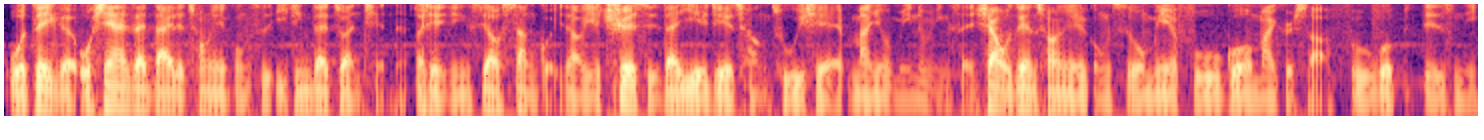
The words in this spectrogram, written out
我这个我现在在待的创业公司已经在赚钱了，而且已经是要上轨道，也确实在业界闯出一些蛮有名的名声。像我之前创业的公司，我们也服务过 Microsoft，服务过 Disney。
